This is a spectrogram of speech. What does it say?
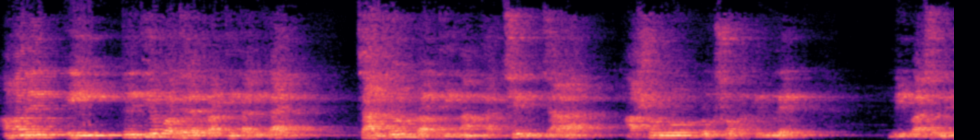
আমাদের এই তৃতীয় পর্যায়ের প্রার্থী তালিকায় চারজন প্রার্থীর নাম থাকছে, যারা আসন্ন লোকসভা কেন্দ্রে নির্বাচনে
